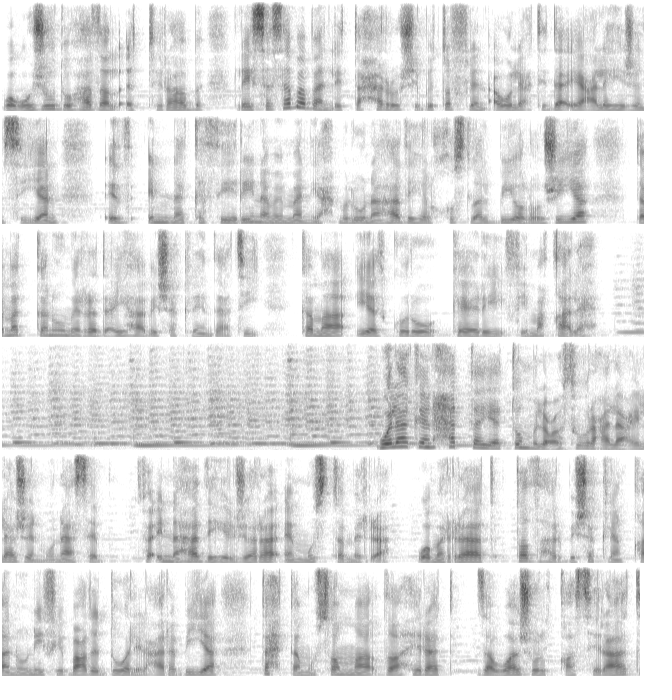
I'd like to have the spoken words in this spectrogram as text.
ووجود هذا الاضطراب ليس سببا للتحرش بطفل أو الاعتداء عليه جنسيا إذ إن كثيرين ممن يحملون هذه الخصلة البيولوجية تمكنوا من ردعها بشكل ذاتي كما يذكر كيري في مقاله. ولكن حتى يتم العثور على علاج مناسب. فإن هذه الجرائم مستمرة ومرات تظهر بشكل قانوني في بعض الدول العربية تحت مسمى ظاهرة زواج القاصرات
